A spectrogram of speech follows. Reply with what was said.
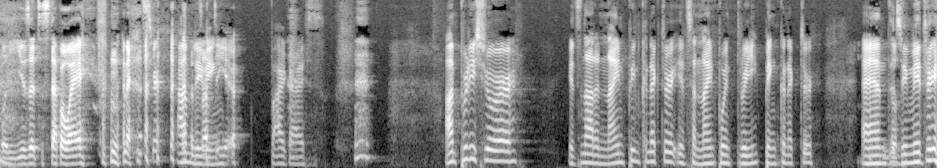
Will you use it to step away from that answer? I'm up to leaving. you. Bye, guys. I'm pretty sure it's not a 9 pin connector, it's a 9.3 pin connector. And Those- Dimitri,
